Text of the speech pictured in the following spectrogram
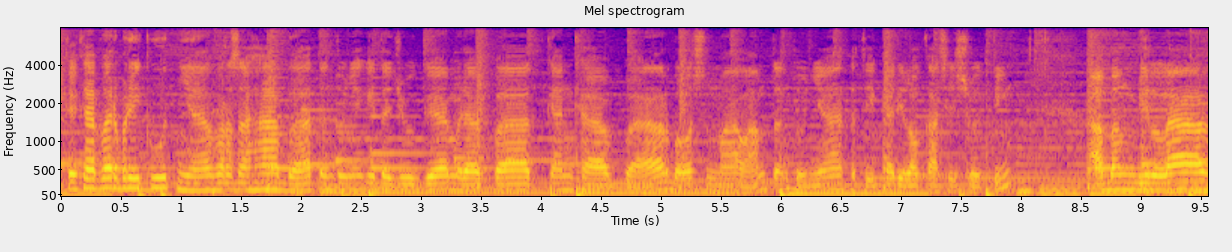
Ke kabar berikutnya, para sahabat, tentunya kita juga mendapatkan kabar bahwa semalam tentunya ketika di lokasi syuting, Abang Bilar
